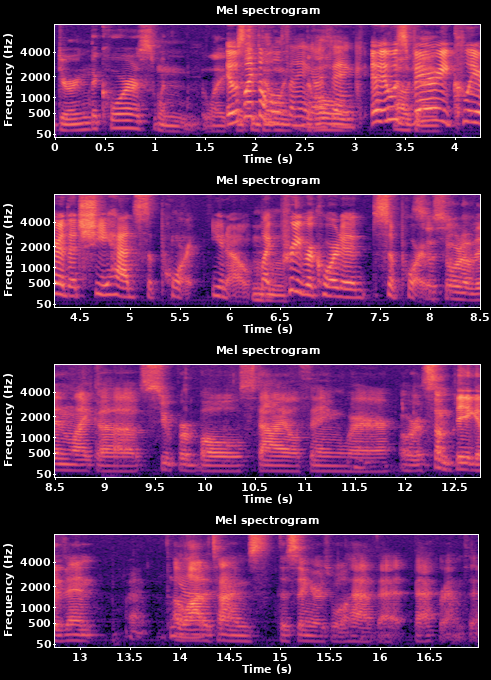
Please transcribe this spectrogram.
during the chorus when like It was like the whole thing, the whole- I think. It it was Okay. very clear that she had support, you know, like Mhm. pre recorded support. So sort of in like a Super Bowl style thing where, or some big event. A lot of times the singers will have that background thing,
